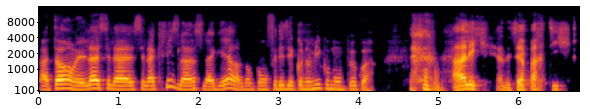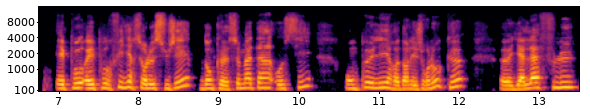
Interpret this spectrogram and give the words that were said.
Attends, mais là, c'est la, la crise, là, c'est la guerre. Donc, on fait des économies comme on peut, quoi. Allez, c'est reparti. Et pour, et pour finir sur le sujet, donc euh, ce matin aussi, on peut lire dans les journaux qu'il il y a l'afflux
